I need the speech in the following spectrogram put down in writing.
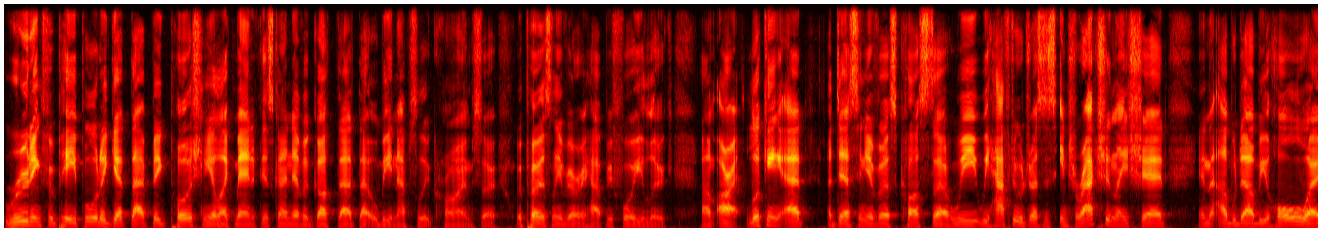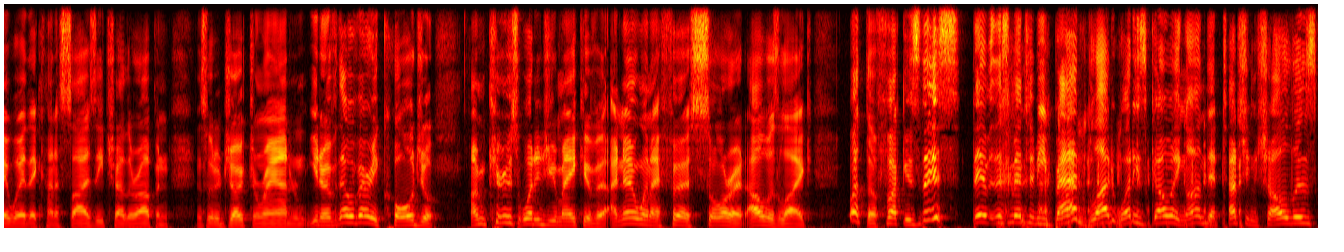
rooting for people to get that big push, and you're like, man, if this guy never got that, that would be an absolute crime. So we're personally very happy for you, Luke. Um, all right, looking at Adesanya versus Costa, we, we have to address this interaction they shared in the Abu Dhabi hallway where they kind of sized each other up and, and sort of joked around. And, you know, they were very cordial. I'm curious, what did you make of it? I know when I first saw it, I was like, what the fuck is this? This meant to be bad blood. What is going on? They're touching shoulders.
